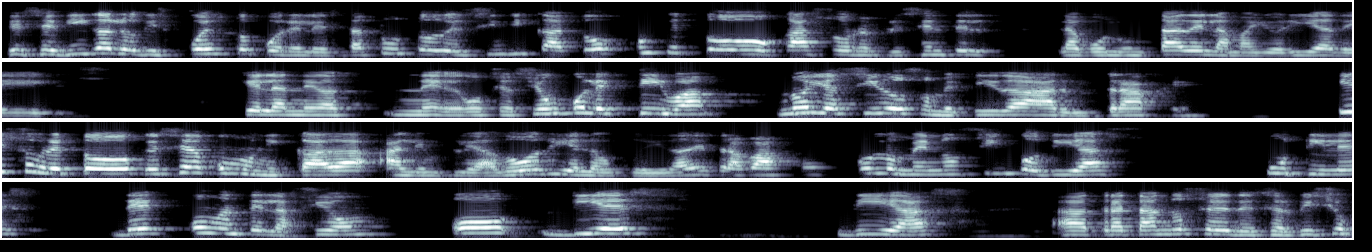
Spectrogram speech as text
que se diga lo dispuesto por el estatuto del sindicato, aunque todo caso represente la voluntad de la mayoría de ellos. Que la negociación colectiva no haya sido sometida a arbitraje y sobre todo que sea comunicada al empleador y a la autoridad de trabajo por lo menos cinco días útiles de con antelación o diez días ah, tratándose de servicios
